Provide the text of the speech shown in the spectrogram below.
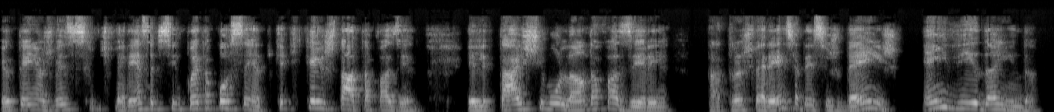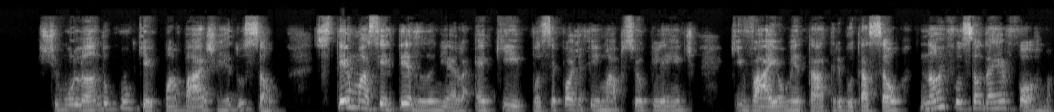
eu tenho, às vezes, diferença de 50%. O que, que aquele Estado está fazendo? Ele está estimulando a fazerem a transferência desses bens em vida ainda. Estimulando com o quê? Com a baixa redução. Se tem uma certeza, Daniela, é que você pode afirmar para o seu cliente que vai aumentar a tributação, não em função da reforma,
